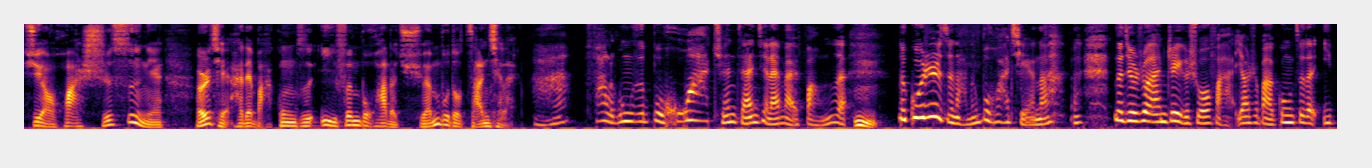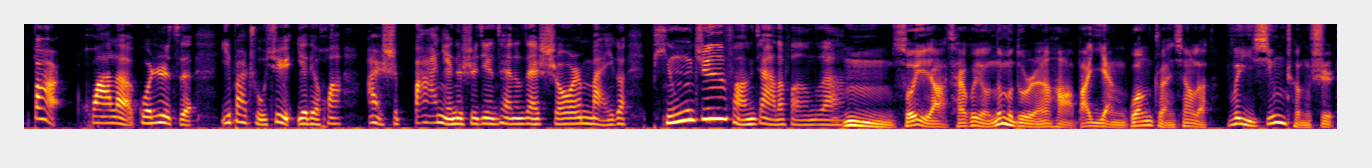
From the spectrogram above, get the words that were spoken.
需要花十四年，而且还得把工资一分不花的全部都攒起来啊！发了工资不花，全攒起来买房子，嗯，那过日子哪能不花钱呢？那就是说，按这个说法，要是把工资的一半儿。花了过日子，一半储蓄也得花二十八年的时间，才能在首尔买一个平均房价的房子啊！嗯，所以啊，才会有那么多人哈，把眼光转向了卫星城市。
